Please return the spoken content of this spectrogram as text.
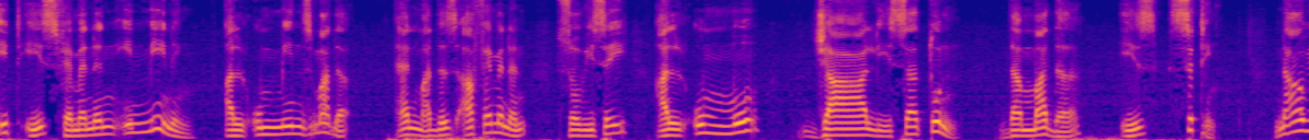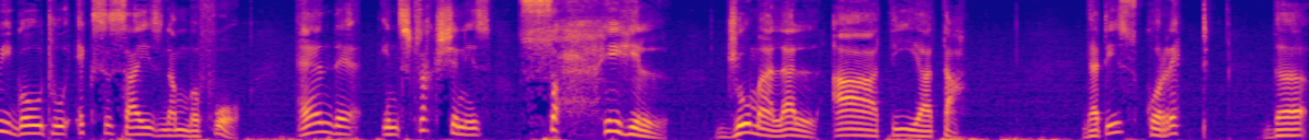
it is feminine in meaning. Al um means mother and mothers are feminine. So we say al ummu jalisatun. The mother is sitting. Now we go to exercise number four and the instruction is Sahihil Jumal Atiyata. That is correct the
